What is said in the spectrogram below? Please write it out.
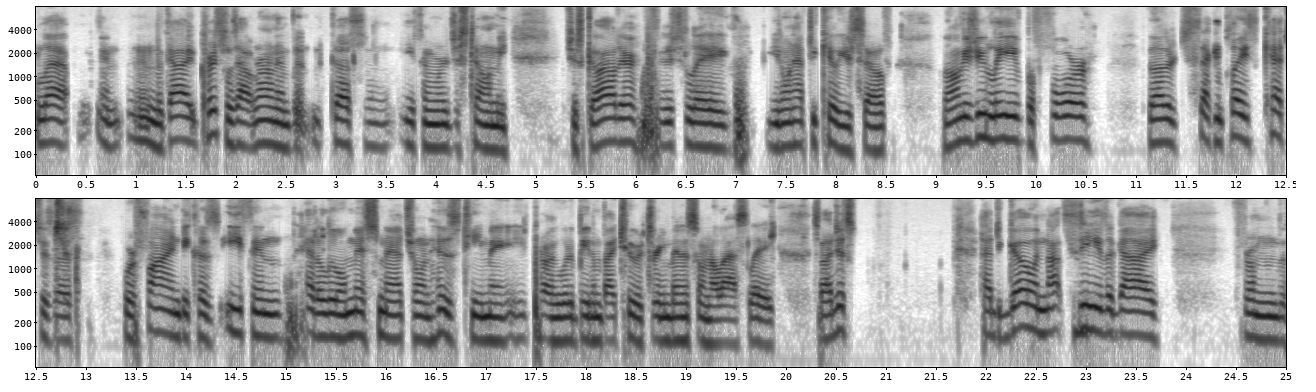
lap. And, and the guy Chris was out running, but Gus and Ethan were just telling me, just go out there, finish the leg. You don't have to kill yourself. As long as you leave before the other second place catches us, we're fine because Ethan had a little mismatch on his teammate. He probably would have beat him by two or three minutes on the last leg. So I just had to go and not see the guy from the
